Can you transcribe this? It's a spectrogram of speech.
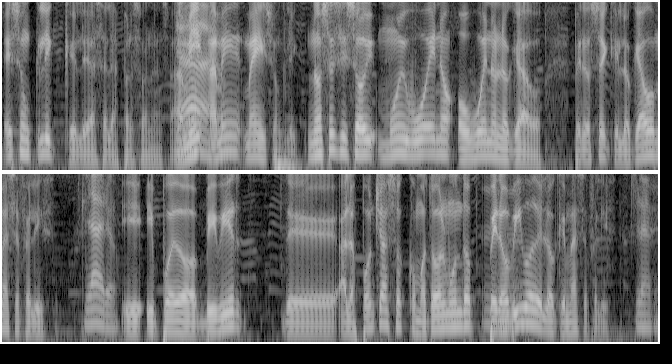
es un clic que le hace a las personas. A, mí, a mí me hizo un clic. No sé si soy muy bueno o bueno en lo que hago, pero sé que lo que hago me hace feliz. Claro. Y, y puedo vivir de, a los ponchazos como todo el mundo, pero vivo de lo que me hace feliz. Claro.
